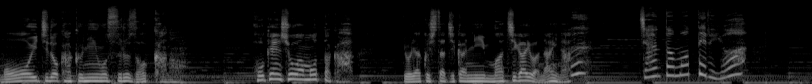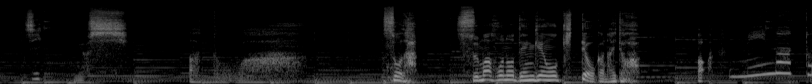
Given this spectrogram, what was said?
もう一度確認をするぞカノン。保険証は持ったか？予約した時間に間違いはないな、ちゃんと持ってるよ。じよし。あとはそうだ。スマホの電源を切っておかないと。みんなと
